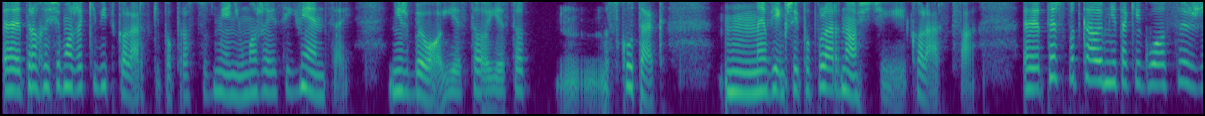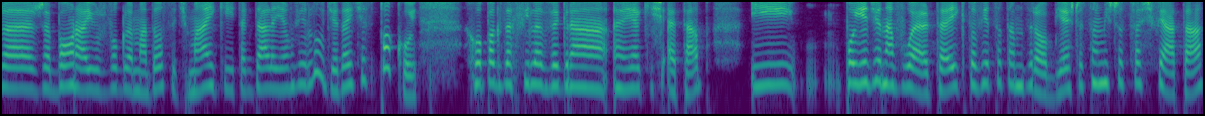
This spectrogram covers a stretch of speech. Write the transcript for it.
E, trochę się może kibic kolarski po prostu zmienił, może jest ich więcej niż było. Jest to, jest to skutek mm, większej popularności kolarstwa. E, też spotkały mnie takie głosy, że, że Bora już w ogóle ma dosyć majki i tak dalej. Ja mówię, ludzie, dajcie spokój. Chłopak za chwilę wygra e, jakiś etap i pojedzie na Vueltę i kto wie, co tam zrobi. Jeszcze są Mistrzostwa Świata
